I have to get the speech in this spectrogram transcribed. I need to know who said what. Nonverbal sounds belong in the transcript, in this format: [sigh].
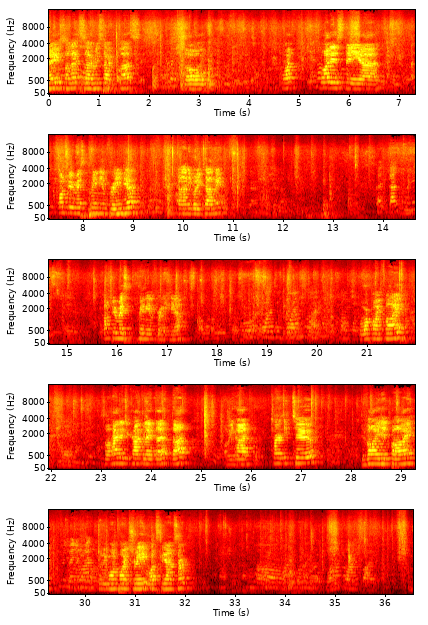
Speaker 1: Okay, so let's uh, restart the class. So, what what is the uh, country risk premium for India? Can anybody tell me? Country risk premium for India,
Speaker 2: one point five.
Speaker 1: 4.5. So how did you calculate that? That we had 32 divided by
Speaker 2: Twenty-one.
Speaker 1: 21.3. What's the answer?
